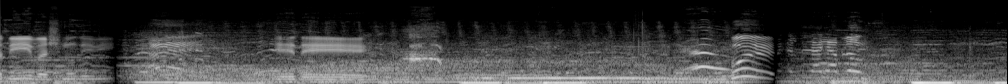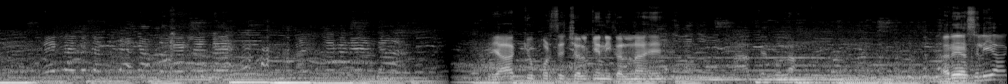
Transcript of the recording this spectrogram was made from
दी, वैष्णो देवी। ये दे ओए! चलते जाइए आप लोग एक लाइन में चलते जाइए आप लोग एक लाइन में आग के ऊपर से चल के निकलना है। अरे, असली आग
